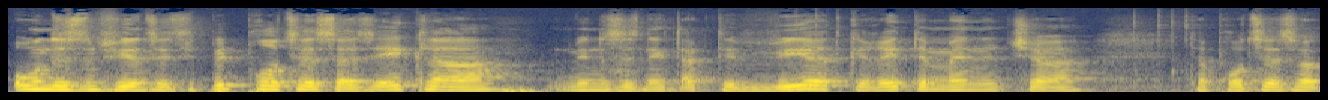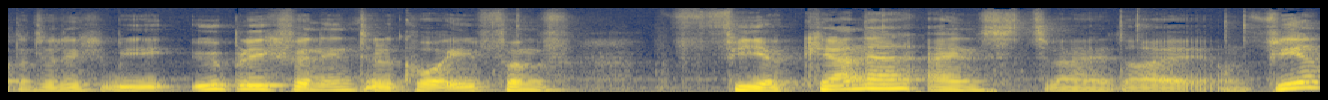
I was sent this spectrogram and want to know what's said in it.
Und es ist ein 64-Bit-Prozessor, ist eh klar. Windows ist nicht aktiviert. Gerätemanager. Der Prozessor hat natürlich wie üblich für einen Intel Core i5 vier Kerne. 1, 2, 3 und 4.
